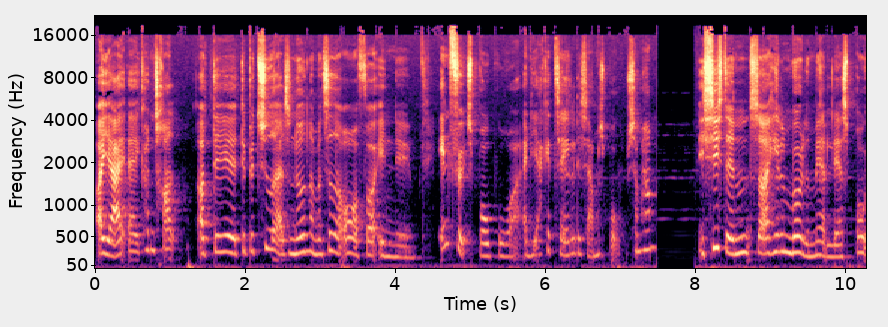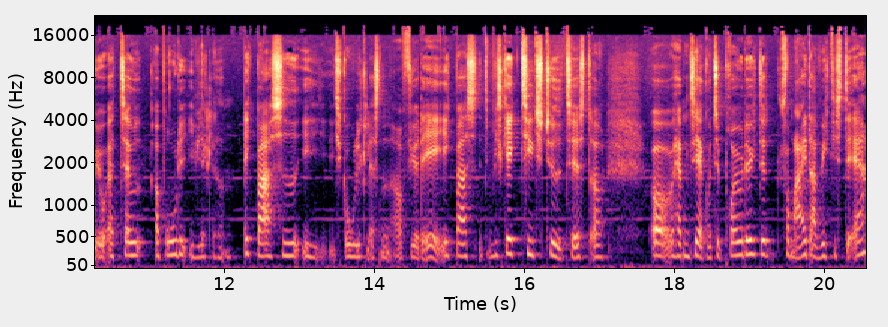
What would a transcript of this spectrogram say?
og jeg er i kontrol. Og det, det betyder altså noget, når man sidder over for en øh, indfødt sprogbruger, at jeg kan tale det samme sprog som ham. I sidste ende, så er hele målet med at lære sprog jo at tage ud og bruge det i virkeligheden. Ikke bare sidde i, i skoleklassen og fyre det af. Ikke bare, vi skal ikke teach to the test og, og have dem til at gå til prøve. Det er ikke det for mig, der er vigtigst. Det er,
